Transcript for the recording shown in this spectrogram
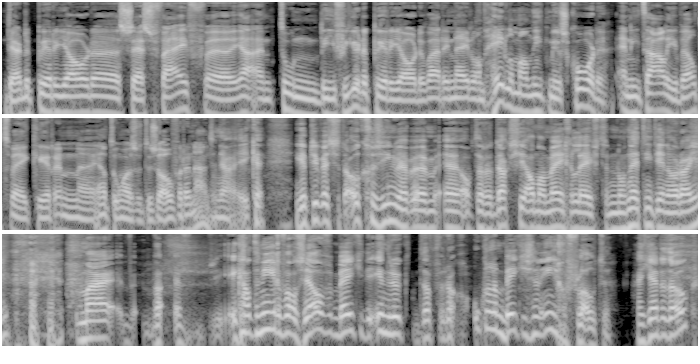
Derde periode 6-5. Uh, ja, en toen die vierde periode waarin Nederland helemaal niet meer scoorde. En Italië wel twee keer. En uh, ja, toen was het dus over en uit. Ja, ik, ik heb die wedstrijd ook gezien. We hebben uh, op de redactie allemaal meegeleefd. Nog net niet in oranje. maar ik had in ieder geval zelf een beetje de indruk... dat we er ook wel een beetje zijn ingefloten. Had jij dat ook?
